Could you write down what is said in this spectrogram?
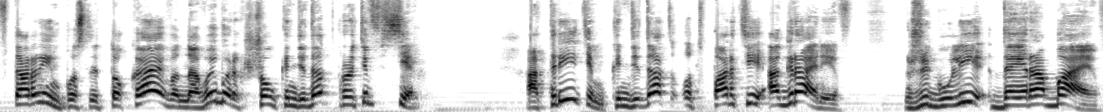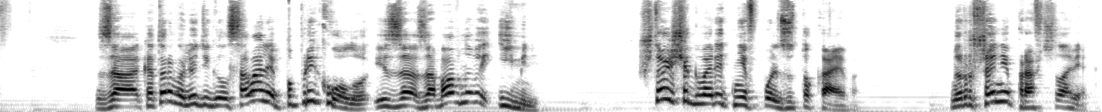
вторым после Токаева на выборах шел кандидат против всех а третьим кандидат от партии аграриев Жигули Дайрабаев, за которого люди голосовали по приколу из-за забавного имени. Что еще говорит не в пользу Токаева? Нарушение прав человека.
